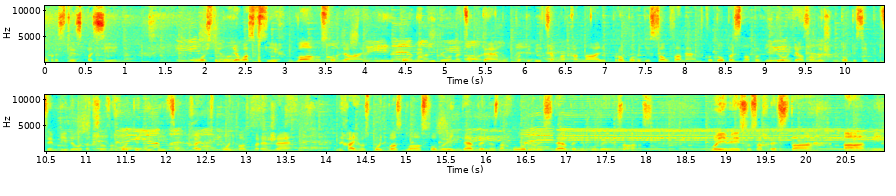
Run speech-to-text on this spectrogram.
обрести спасіння. Ось тому я вас всіх благословляю. І повне відео на цю тему подивіться на каналі проповіді Салтаненко. Допис на то відео я залишу в дописі під цим відео. Так що заходьте, дивіться, нехай Господь вас береже, нехай Господь вас благословить, де б ви не знаходились, де б ви не були зараз. Во ім'я Ісуса Христа. Амінь.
